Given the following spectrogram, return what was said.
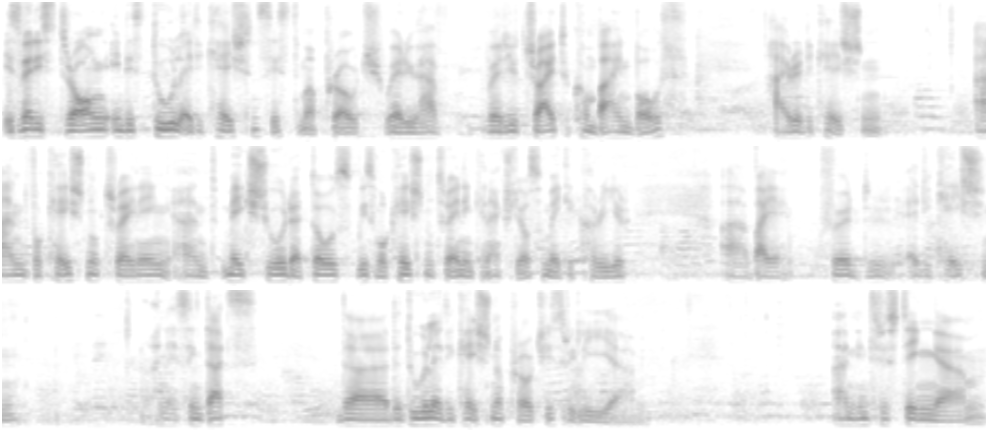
is very strong in this dual education system approach, where you have where you try to combine both higher education and vocational training and make sure that those with vocational training can actually also make a career uh, by further education. And I think that's the, the dual education approach is really um, an interesting um,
